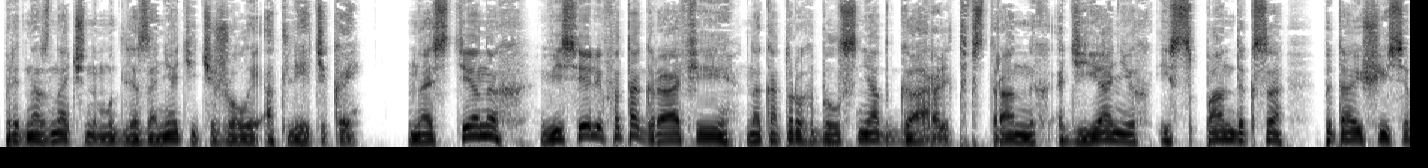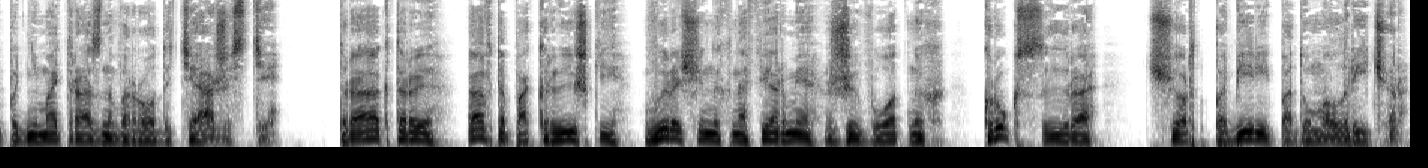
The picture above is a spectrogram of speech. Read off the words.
предназначенному для занятий тяжелой атлетикой. На стенах висели фотографии, на которых был снят Гарольд в странных одеяниях из спандекса, пытающийся поднимать разного рода тяжести. Тракторы, автопокрышки, выращенных на ферме животных, круг сыра. «Черт побери», — подумал Ричард,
